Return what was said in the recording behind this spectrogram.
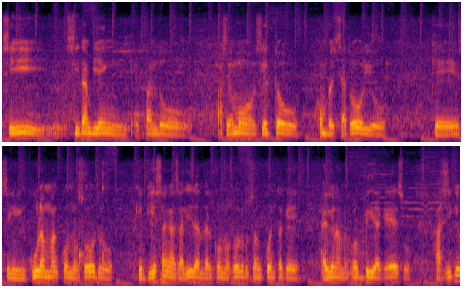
sí, sí también eh, cuando hacemos cierto conversatorio, que se vinculan más con nosotros, que empiezan a salir a andar con nosotros, se dan cuenta que hay una mejor vida que eso. Así que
